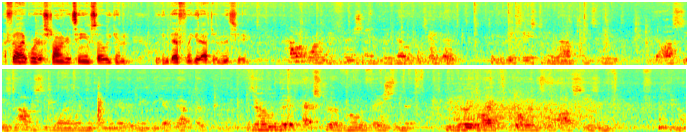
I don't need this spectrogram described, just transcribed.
I feel like we're a stronger team, so we can we can definitely get after them this year. How about wanting to finish on a good note and take a, take a good taste in into the off-season? Obviously, you want to win, you want to win every game, we get that, but is there a little bit of extra motivation that you really like to go into the off-season, you know,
